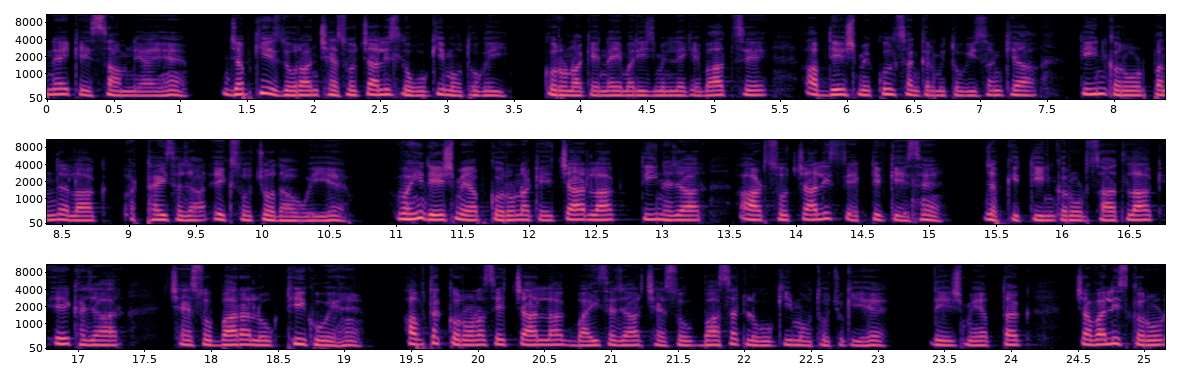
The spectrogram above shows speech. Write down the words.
नए केस सामने आए हैं, जबकि इस दौरान 640 लोगों की मौत हो गई। कोरोना के नए मरीज़ मिलने के बाद से अब देश में कुल संक्रमितों की संख्या तीन करोड़ पंद्रह लाख अट्ठाईस हज़ार एक सौ चौदह हो गई है। वहीं देश में अब कोरोना के चार लाख तीन हज़ार आठ सौ चालीस एक्टिव केस हैं, जबकि तीन करोड़ सात लाख एक हज़ार छह सौ बारह लोग ठीक हुए हैं। अब तक कोरोना से चार लाख बाईस हज़ार छह सौ बासठ लोगों की मौत हो चुकी है। देश में अब तक चवालीस करोड़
